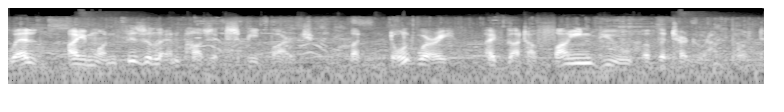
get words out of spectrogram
Well, I'm on Fizzle and Pozzik speed barge. But don't worry, I've got a fine view of the turnaround point.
